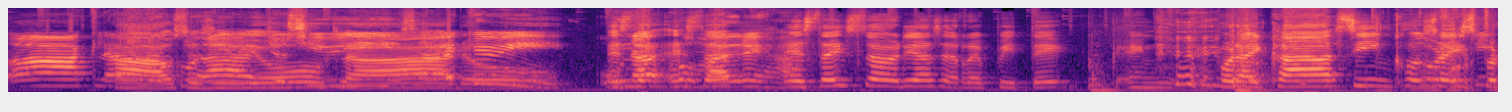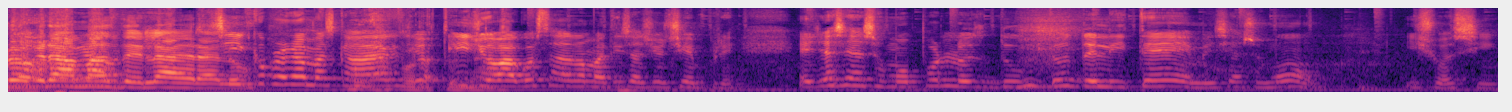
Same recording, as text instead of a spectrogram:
Ah, claro. Ah, usted sí Ah, vio, yo sí vi. ¿Sabe claro. qué vi? Una Esta, esta, comadreja. esta historia se repite en- por ahí cada cinco o seis cinco programas de Ládralo. Cinco programas cada vez. Y yo hago esta dramatización siempre. Ella se asomó por los ductos del ITM, se asomó. Hizo así.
